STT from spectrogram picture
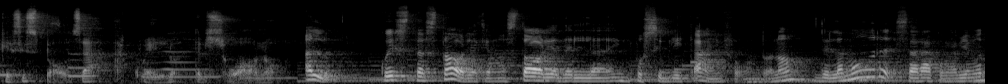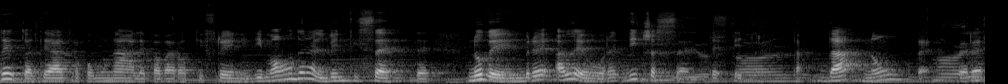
che si sposa a quello del suono. Allora, questa storia, che è una storia dell'impossibilità in fondo, no? dell'amore, sarà, come abbiamo detto, al Teatro Comunale Pavarotti Freni di Modena il 27 novembre alle ore 17.30. Da non perdere,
